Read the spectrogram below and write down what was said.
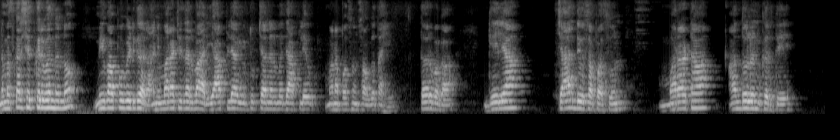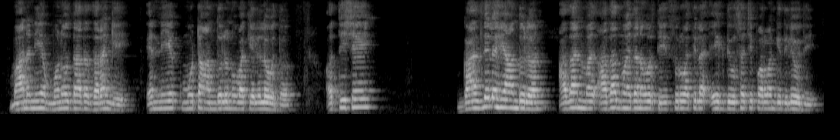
नमस्कार शेतकरी बंधूंनो मी बापू बिडकर आणि मराठी दरबार या आपल्या यूट्यूब चॅनलमध्ये आपले मनापासून स्वागत आहे. तर बघा गेल्या चार दिवसापासून मराठा आंदोलन करते माननीय मनोजदादा जरांगे यांनी एक मोठं आंदोलन उभा केलेलं होतं. अतिशय गाजलेलं हे आंदोलन आझाद आझाद मैदानावरती सुरुवातीला एक दिवसाची परवानगी दिली होती.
